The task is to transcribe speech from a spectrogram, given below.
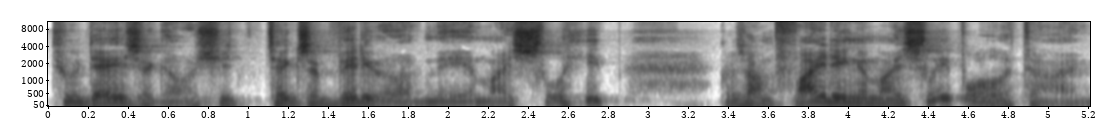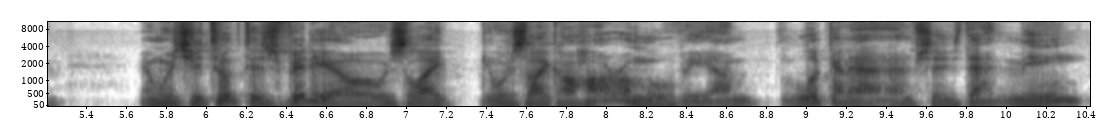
two days ago. She takes a video of me in my sleep because I'm fighting in my sleep all the time. And when she took this video, it was like it was like a horror movie. I'm looking at it, I'm saying, is that me?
